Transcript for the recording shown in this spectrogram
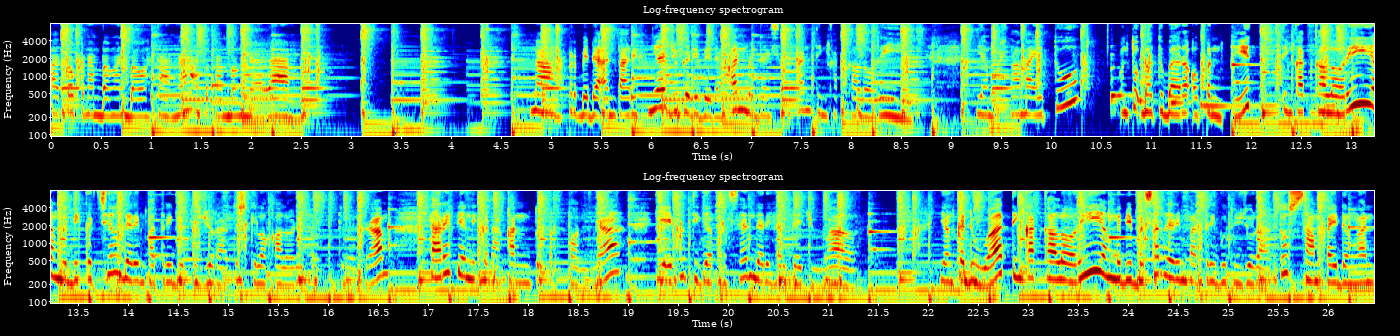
atau penambangan bawah tanah atau tambang dalam. Nah, perbedaan tarifnya juga dibedakan berdasarkan tingkat kalori. Yang pertama itu untuk batu bara open pit, tingkat kalori yang lebih kecil dari 4700 kilokalori per kilogram, tarif yang dikenakan untuk per tonnya yaitu 3% dari harga jual. Yang kedua, tingkat kalori yang lebih besar dari 4.700 sampai dengan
